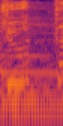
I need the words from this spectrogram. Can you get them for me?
wujud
